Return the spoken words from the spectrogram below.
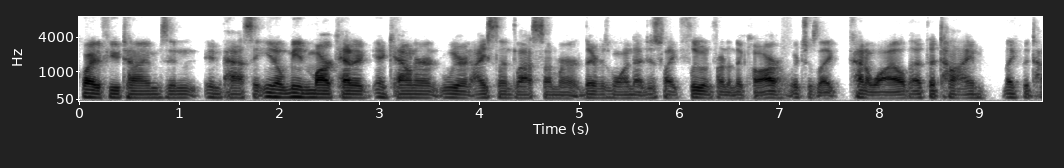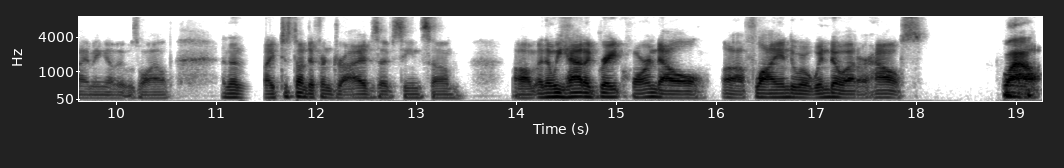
quite a few times in in passing. You know, me and Mark had an encounter. We were in Iceland last summer. There was one that just like flew in front of the car, which was like kind of wild at the time. Like the timing of it was wild. And then like just on different drives, I've seen some. Um, and then we had a great horned owl uh, fly into a window at our house. Wow.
